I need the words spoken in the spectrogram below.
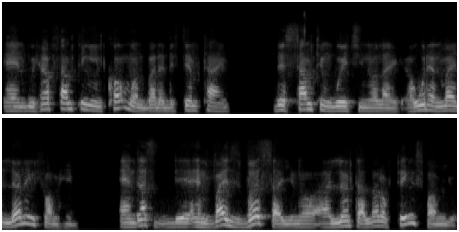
And we have something in common, but at the same time, there's something which, you know, like, I wouldn't mind learning from him. And that's the, and vice versa, you know, I learned a lot of things from you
